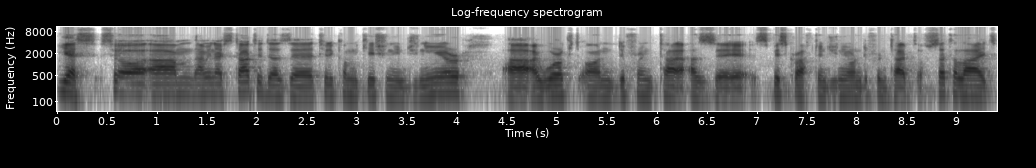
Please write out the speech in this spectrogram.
Yes. So, um, I mean, I started as a telecommunication engineer. Uh, I worked on different uh, as a spacecraft engineer on different types of satellites,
